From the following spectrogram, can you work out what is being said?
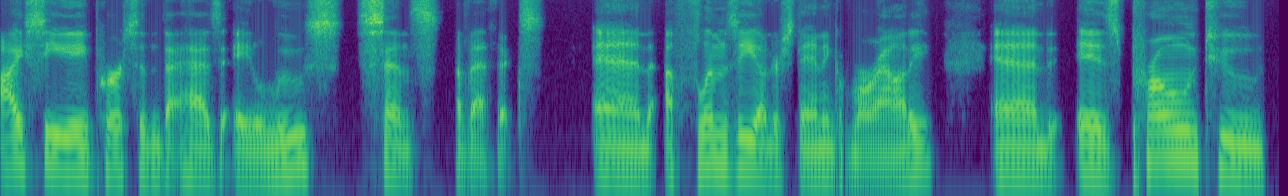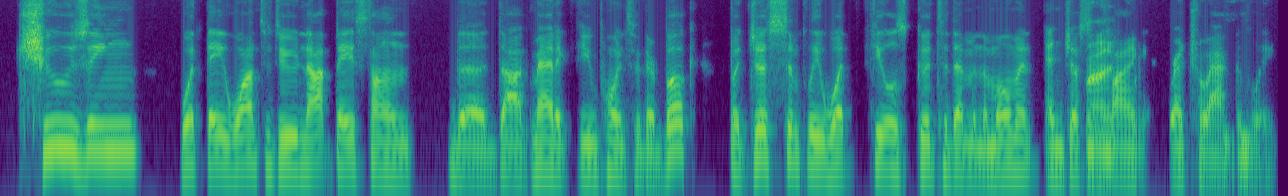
I see a person that has a loose sense of ethics and a flimsy understanding of morality and is prone to choosing what they want to do, not based on the dogmatic viewpoints of their book, but just simply what feels good to them in the moment and justifying it retroactively.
